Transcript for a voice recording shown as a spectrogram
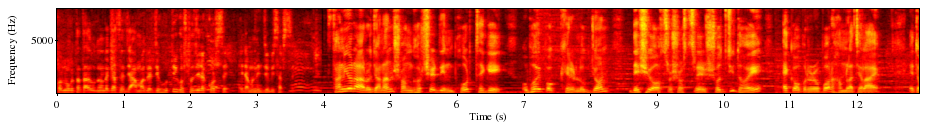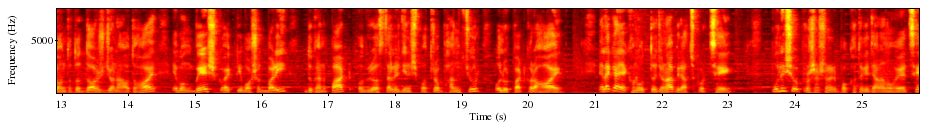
কর্মকর্তা তাদের ওনাদের কাছে যে আমাদের যে হুতিগ্রস্ত যেটা করছে, এটা আমরা নিজে বিচারছি স্থানীয়রা আরও জানান, সংঘর্ষের দিন ভোর থেকে উভয় পক্ষের লোকজন দেশীয় অস্ত্রশস্ত্রে সজ্জিত হয়ে একে অপরের ওপর হামলা চালায়। এতে অন্তত দশ জন আহত হয় এবং বেশ কয়েকটি বসতবাড়ি, দোকানপাট ও গৃহস্থলের জিনিসপত্র ভাঙচুর ও লুটপাট করা হয়। এলাকায় এখনও উত্তেজনা বিরাজ করছে। পুলিশ ও প্রশাসনের পক্ষ থেকে জানানো হয়েছে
